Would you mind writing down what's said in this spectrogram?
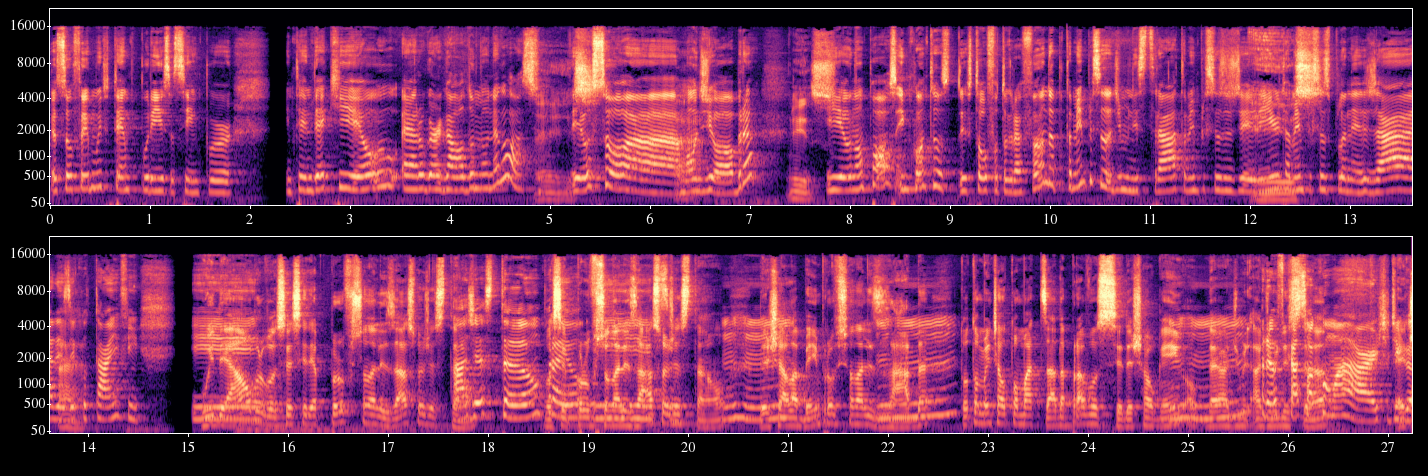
eu sofri muito tempo por isso, assim, por entender que eu era o gargalo do meu negócio. É isso. eu sou a É. mão de obra Isso. e eu não posso, enquanto eu estou fotografando, eu também preciso administrar, também preciso gerir, Isso. também preciso planejar, É. executar, enfim. E O ideal para você seria profissionalizar a sua gestão. a gestão Você eu... profissionalizar a sua Isso. Uhum. gestão, deixar ela bem profissionalizada, totalmente automatizada para você, deixar alguém né, admi- Pra eu ficar só administrando. com a arte, é digamos.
